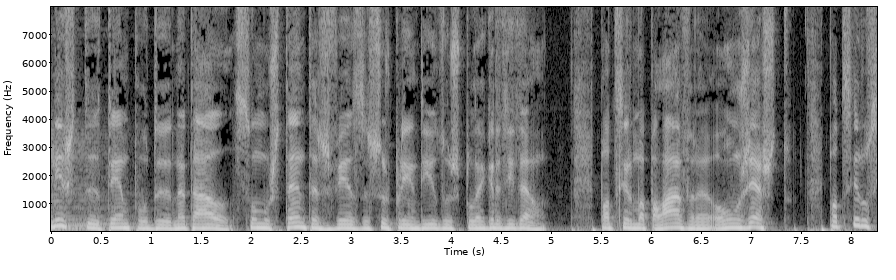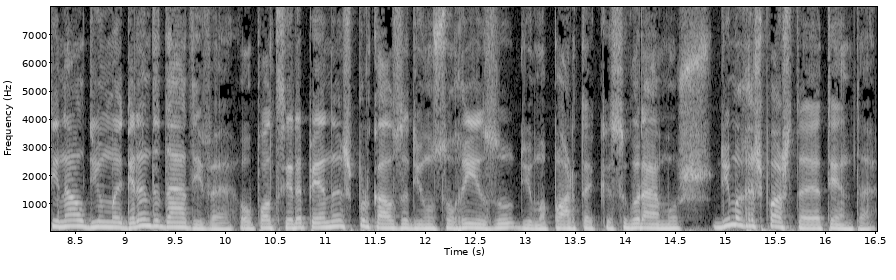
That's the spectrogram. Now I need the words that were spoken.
Neste tempo de Natal, somos tantas vezes surpreendidos pela gratidão. Pode ser uma palavra ou um gesto, pode ser o sinal de uma grande dádiva, ou pode ser apenas por causa de um sorriso, de uma porta que seguramos, de uma resposta atenta.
